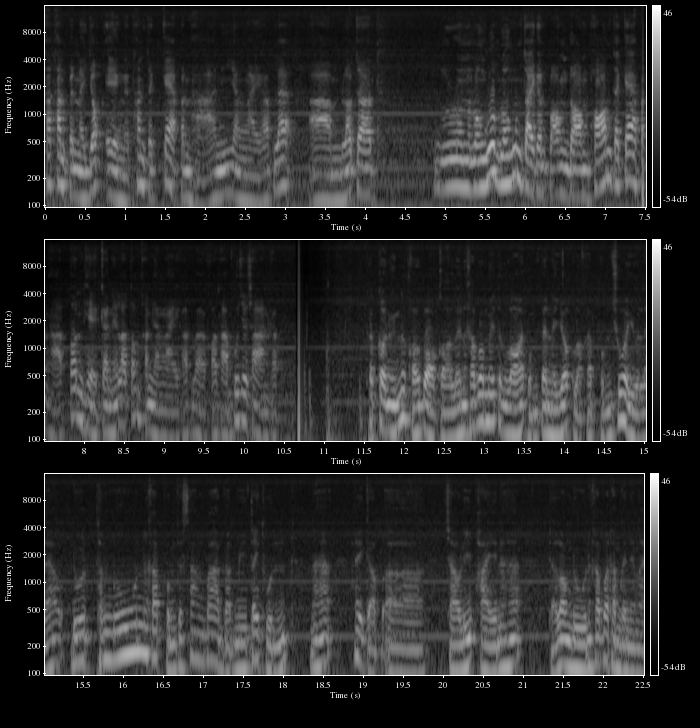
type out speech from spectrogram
ถ้าท่านเป็นนายกเองเนี่ยท่านจะแก้ปัญหานี้ยังไงครับ และเราจะลงร่วมลงร่วมใจกันปองดองพร้อมจะแก้ปัญหาต้นเหตุกันนี้เราต้องทำยังไงครับขอถามผู้เชี่ยวชาญครับ ครับก่อนอื่นต้องขอบอกก่อนเลยนะครับว่าไม่ต้องรอให้ผมเป็นนายกหรอกครับ ผมช่วยอยู่แล้ว ดูทางนู้นนะครับ ผมจะสร้างบ้านแบบมีใต้ถุนนะฮะให้กับชาวลี้ภัยนะฮะเดี๋ยวลองดูนะครับว่าทำกันยังไง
